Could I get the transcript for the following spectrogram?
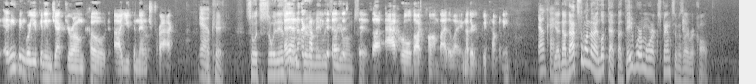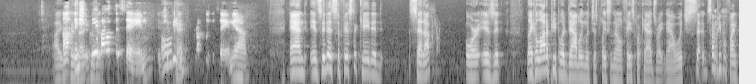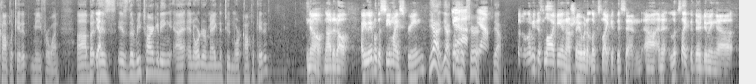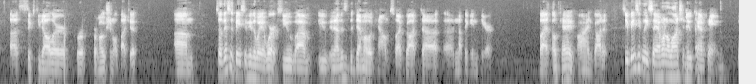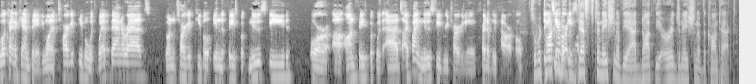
anything where you can inject your own code. Uh, you can then track. Yeah. Okay. So it's so it is and another company mainly that does your own site. Is, uh, adroll.com, by the way, another good company. Okay. Yeah, now that's the one that I looked at, but they were more expensive, as I recall. I, uh, they should be about the same. It oh, should okay. be roughly the same, yeah. And is it a sophisticated setup, or is it like a lot of people are dabbling with just placing their own Facebook ads right now, which some mm-hmm. people find complicated, me for one. Uh, but yep. is is the retargeting uh, an order of magnitude more complicated? No, not at all. Are you able to see my screen? Yeah, yeah. Go yeah, ahead, share it. Yeah. yeah. So let me just log in. I'll show you what it looks like at this end. Uh, and it looks like that they're doing a, a $60 pr- promotional budget. Um, so this is basically the way it works. You, um, you now this is the demo account, so I've got uh, uh, nothing in here. But okay, fine, got it. So you basically say, I want to launch a new campaign. What kind of campaign? Do you want to target people with web banner ads? Do you want to target people in the Facebook news feed? or uh, on Facebook with ads. I find newsfeed retargeting incredibly powerful. So we're so talking about the destination of the ad, not the origination of the contact.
